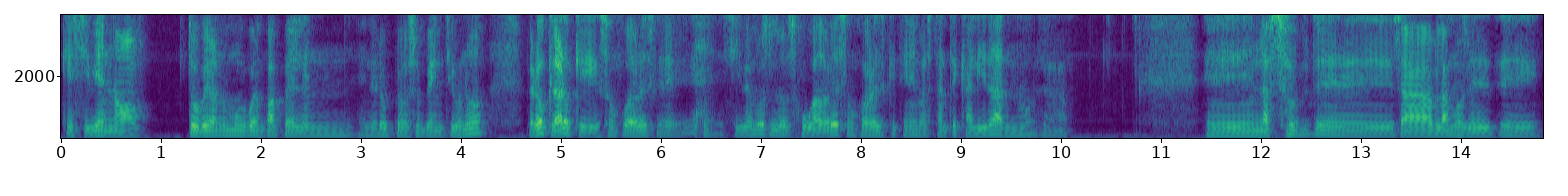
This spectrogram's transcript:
que si bien no tuvieron un muy buen papel en, en Europeo Sub-21, pero claro que son jugadores, si vemos los jugadores, son jugadores que tienen bastante calidad, ¿no? En la sub, o sea, hablamos de, de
